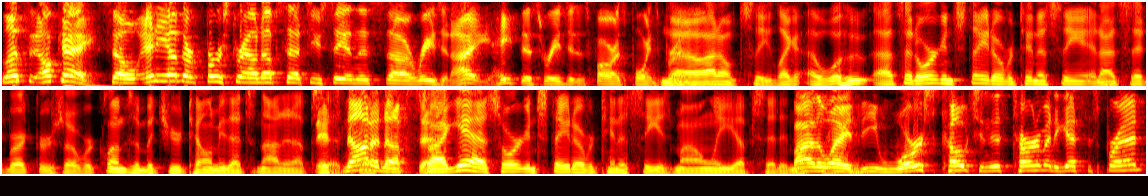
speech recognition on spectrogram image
Let's okay. So, any other first round upsets you see in this uh, region? I hate this region as far as points No. I don't see. Like uh, who, I said, Oregon State over Tennessee, and I said Rutgers over Clemson. But you're telling me that's not an upset. It's not So- an upset. So I guess Oregon State over Tennessee is my only upset in. By the way, the worst coach in this tournament against the spread,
